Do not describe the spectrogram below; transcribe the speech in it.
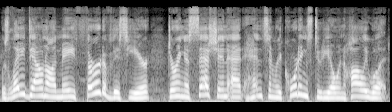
was laid down on May 3rd of this year during a session at Henson Recording Studio in Hollywood.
